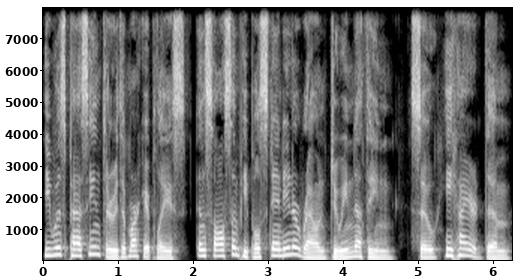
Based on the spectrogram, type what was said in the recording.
he was passing through the marketplace and saw some people standing around doing nothing. So he hired them,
